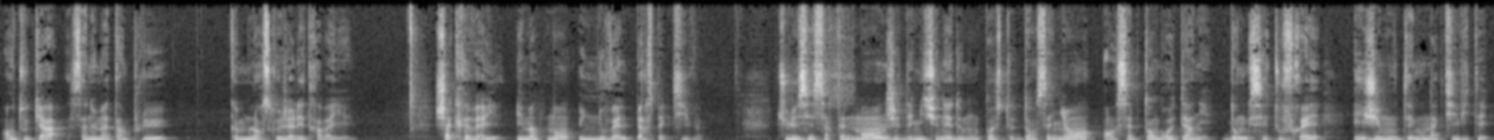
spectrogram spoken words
En tout cas, ça ne m'atteint plus comme lorsque j'allais travailler. Chaque réveil est maintenant une nouvelle perspective. Tu le sais certainement, j'ai démissionné de mon poste d'enseignant en septembre dernier, donc c'est tout frais et j'ai monté mon activité.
